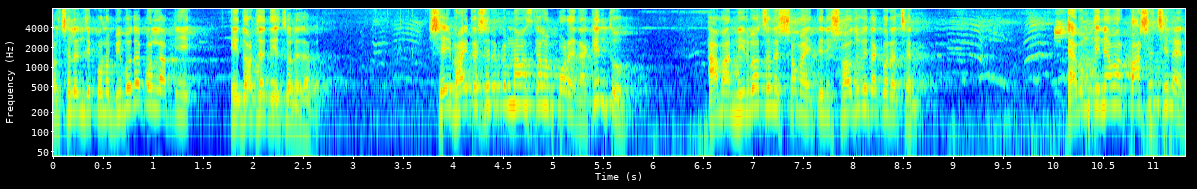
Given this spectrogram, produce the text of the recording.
বলছিলেন যে, কোনো বিপদে পড়লে আপনি এই দরজা দিয়ে চলে যাবেন। সেই ভাইটা সেরকম নামাজ কালাম পড়ে না, কিন্তু আমার নির্বাচনের সময় তিনি সহযোগিতা করেছেন এবং তিনি আমার পাশে ছিলেন।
